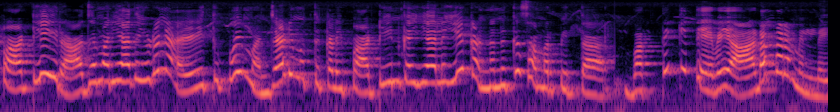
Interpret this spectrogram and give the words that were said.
பாட்டியை ராஜமரியாதையுடன் அழைத்து போய் மஞ்சாடி முத்துக்களை பாட்டியின் கையாலேயே கண்ணனுக்கு சமர்ப்பித்தார். பக்திக்கு தேவை ஆடம்பரம் இல்லை.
